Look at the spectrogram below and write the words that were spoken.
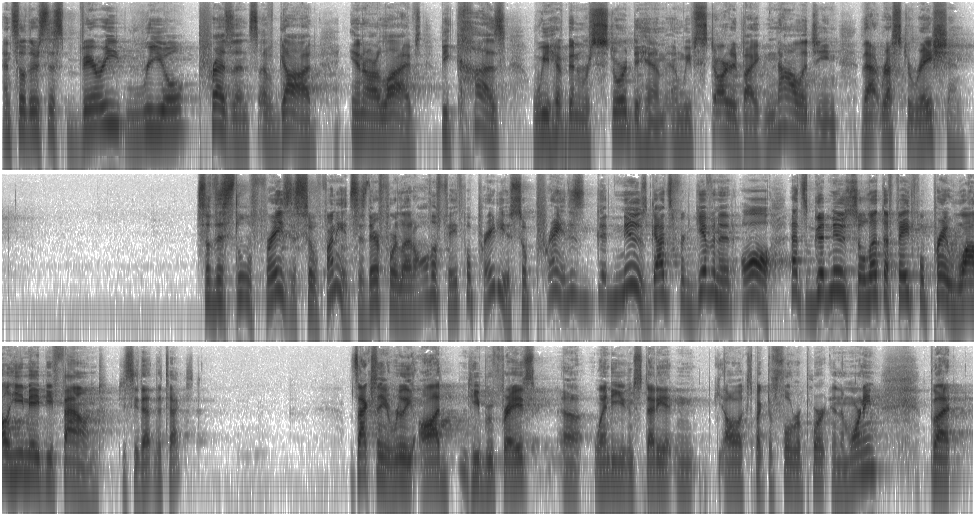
And so there's this very real presence of God in our lives because we have been restored to Him and we've started by acknowledging that restoration. So, this little phrase is so funny. It says, Therefore, let all the faithful pray to you. So, pray. This is good news. God's forgiven it all. That's good news. So, let the faithful pray while he may be found. Do you see that in the text? It's actually a really odd Hebrew phrase. Uh, Wendy, you can study it, and I'll expect a full report in the morning. But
